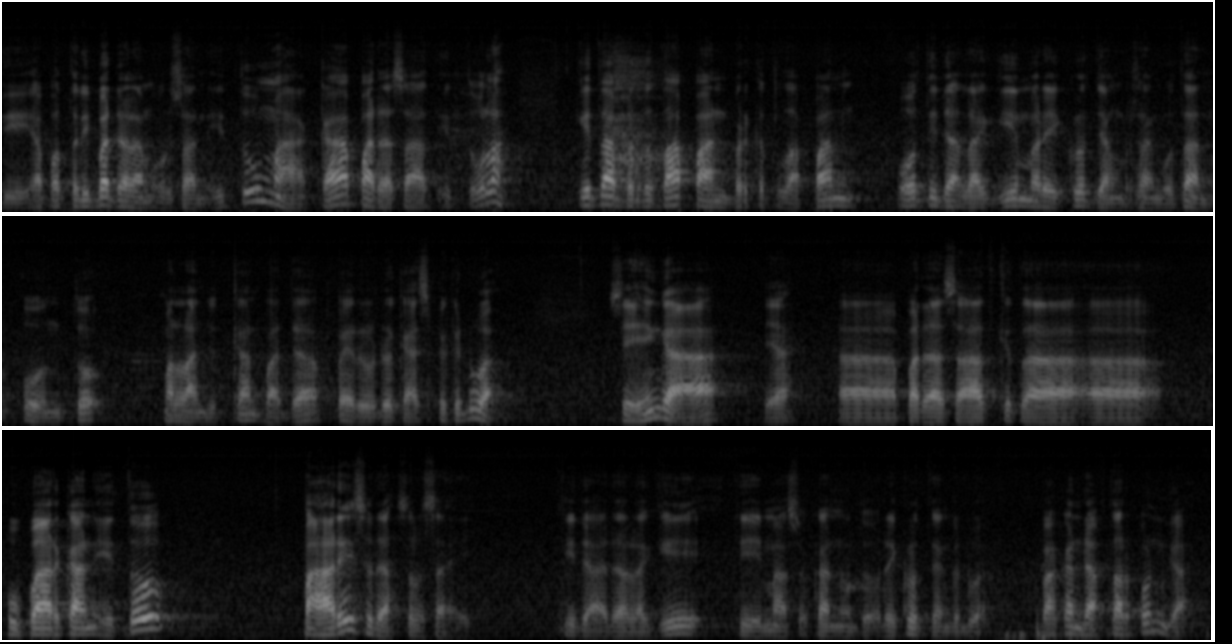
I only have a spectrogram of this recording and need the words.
di apa terlibat dalam urusan itu, maka pada saat itulah kita bertetapan, berketetapan, oh tidak lagi merekrut yang bersangkutan untuk melanjutkan pada periode KSP kedua. Sehingga ya eh, pada saat kita eh, bubarkan itu Pak Hari sudah selesai. Tidak ada lagi dimasukkan untuk rekrut yang kedua. Bahkan daftar pun enggak.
